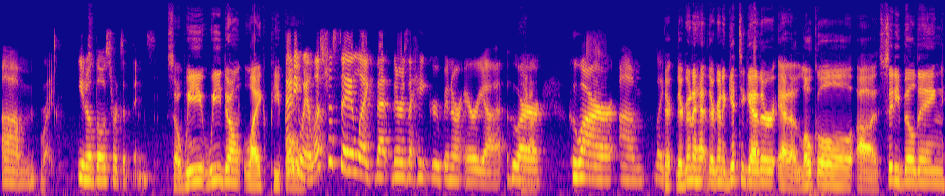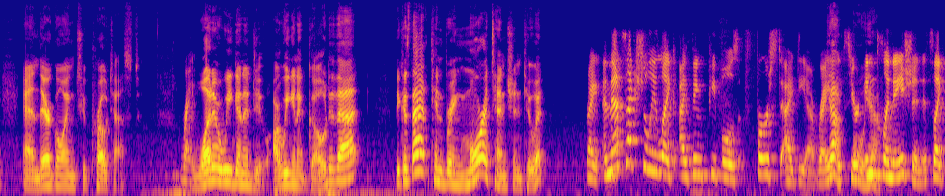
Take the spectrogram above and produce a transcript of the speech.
um, right. you know those sorts of things. So we we don't like people. Anyway, let's just say like that there's a hate group in our area who are who are um like they're, they're gonna ha- they're gonna get together at a local uh, city building and they're going to protest. right. What are we gonna do? Are we gonna go to that? Because that can bring more attention to it. Right. And that's actually like I think people's first idea, right? Yeah. It's your Oh, yeah. inclination. It's like,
